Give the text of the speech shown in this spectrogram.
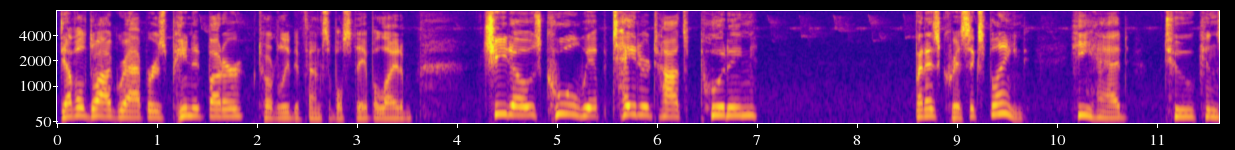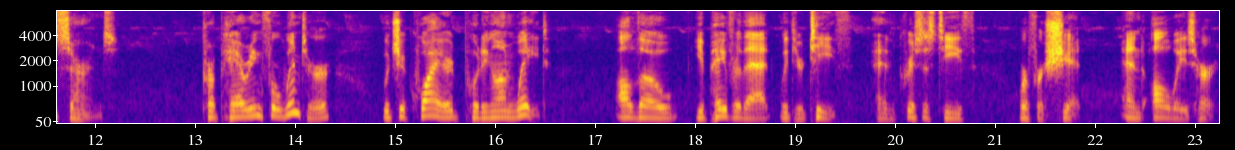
Devil dog wrappers, peanut butter, totally defensible staple item, Cheetos, Cool Whip, tater tots, pudding. But as Chris explained, he had two concerns preparing for winter, which required putting on weight, although you pay for that with your teeth, and Chris's teeth were for shit and always hurt.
